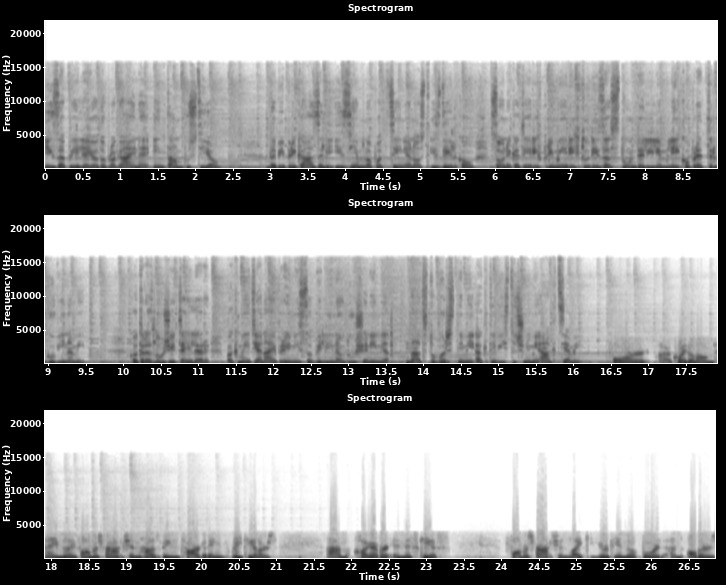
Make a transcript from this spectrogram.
jih zapeljajo do blagajne in tam pustijo. Da bi prikazali izjemno podcenjenost izdelkov, so v nekaterih primerjih tudi zaston delili mleko pred trgovinami. Kot razloži Taylor, pa kmetje najprej niso bili navdušeni nad tovrstnimi aktivističnimi akcijami. For uh, quite a long time now, Farmers for Action has been targeting retailers. Um, however, in this case, Farmers for Action, like European Milk Board and others,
